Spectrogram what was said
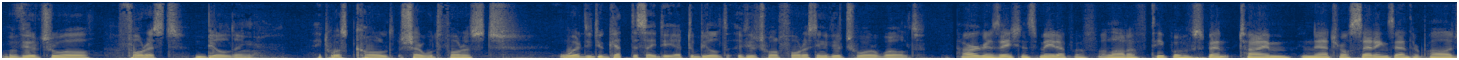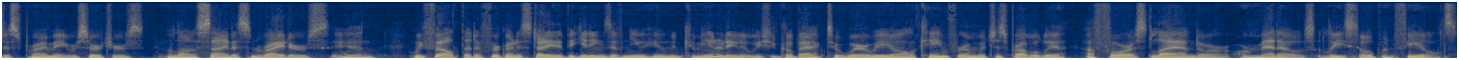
virtual forest building. It was called Sherwood Forest. Where did you get this idea to build a virtual forest in a virtual world? Our organization is made up of a lot of people who've spent time in natural settings anthropologists, primate researchers, a lot of scientists and writers. And we felt that if we're going to study the beginnings of new human community, that we should go back to where we all came from, which is probably a, a forest land or, or meadows, at least open fields.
